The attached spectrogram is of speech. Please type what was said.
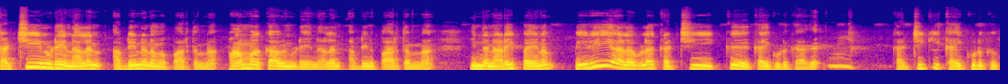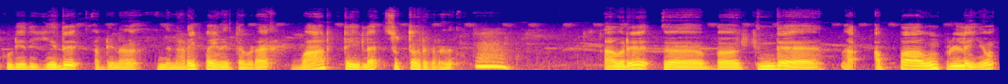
கட்சியினுடைய நலன் அப்படின்னு நம்ம பார்த்தோம்னா பாமகவினுடைய நலன் அப்படின்னு பார்த்தோம்னா இந்த நடைப்பயணம் பெரிய அளவில் கட்சிக்கு கை கொடுக்காது. கட்சிக்கு கை கொடுக்கக்கூடியது எது அப்படின்னா இந்த நடைப்பயணத்தை விட வார்த்தையில் சுத்தம் இருக்கிறது. அவர் இந்த அ- அப்பாவும் பிள்ளையும்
